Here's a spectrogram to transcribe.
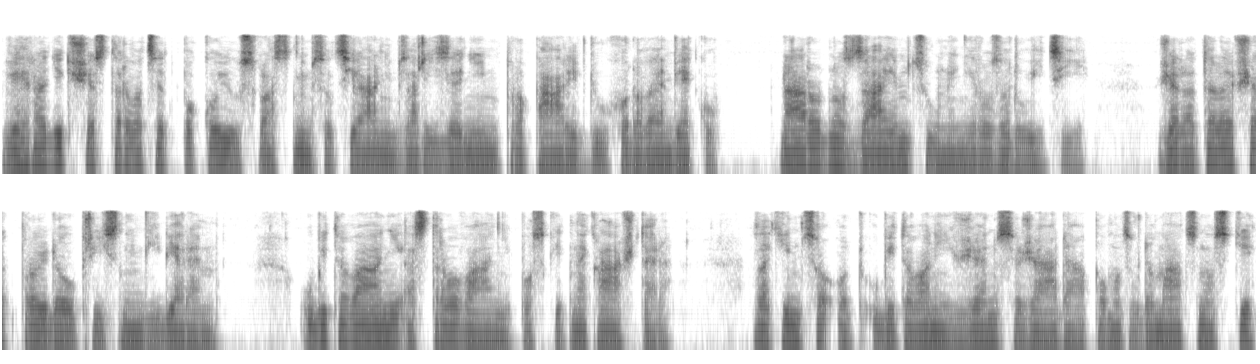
vyhradit 26 pokojů s vlastním sociálním zařízením pro páry v důchodovém věku. Národnost zájemců není rozhodující. Žadatelé však projdou přísným výběrem. Ubytování a stravování poskytne klášter – zatímco od ubytovaných žen se žádá pomoc v domácnosti,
